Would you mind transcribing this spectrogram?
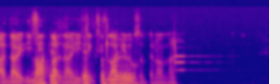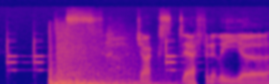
I don't know. He I don't know. He thinks he's lagging or something. I don't know. Jack's definitely. Uh,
